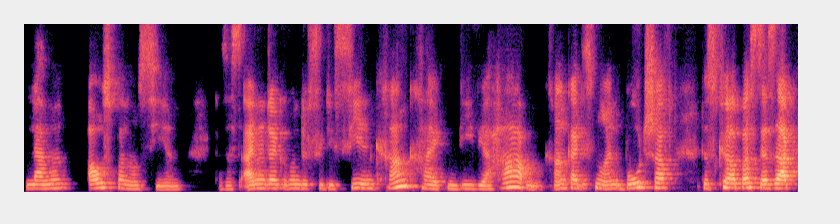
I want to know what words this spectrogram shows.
lange ausbalancieren. Das ist einer der Gründe für die vielen Krankheiten, die wir haben. Krankheit ist nur eine Botschaft des Körpers, der sagt,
